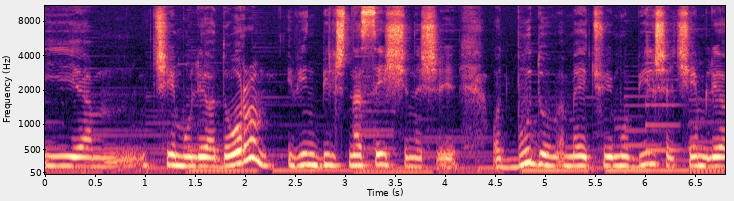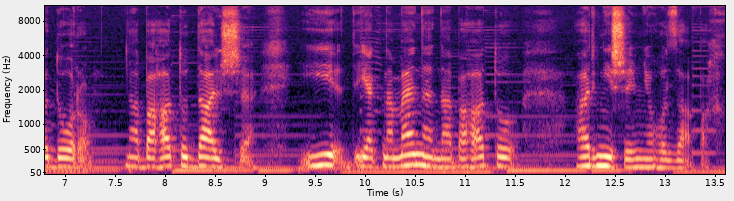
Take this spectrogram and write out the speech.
і ем, чим у Ліодоро, і він більш насищеніший. От буду ми чуємо більше, чим Ліодоро, набагато далі. І, як на мене, набагато гарніший в нього запах.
